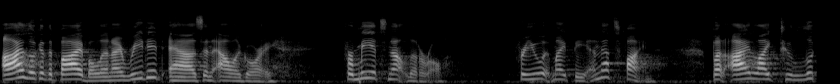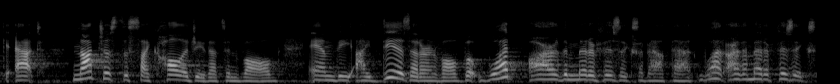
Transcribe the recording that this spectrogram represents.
I look at the Bible and I read it as an allegory. For me, it's not literal. For you, it might be, and that's fine. But I like to look at not just the psychology that's involved and the ideas that are involved, but what are the metaphysics about that? What are the metaphysics?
